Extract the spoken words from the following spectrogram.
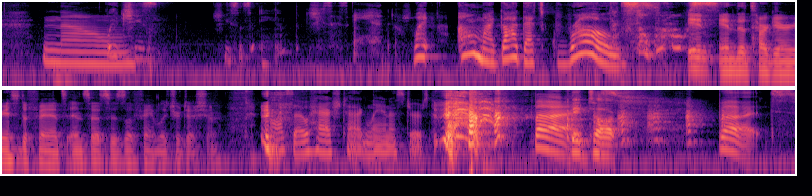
no. Wait, she's she's says, aunt. She says, aunt. Wait. Oh my God, that's gross. That's So gross. In in the Targaryen's defense, incest is a family tradition. also hashtag Lannisters. but Big talk. but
